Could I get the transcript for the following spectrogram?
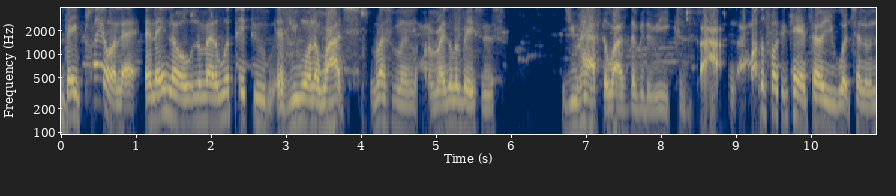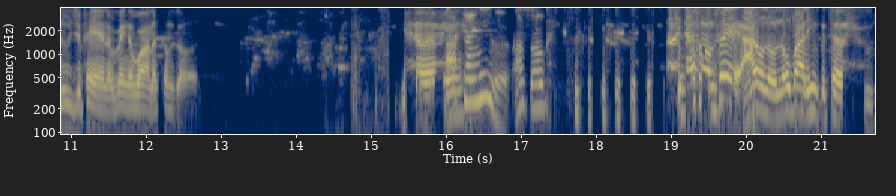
they play on that, and they know no matter what they do, if you want to watch wrestling on a regular basis, you have to watch WWE because a motherfucker can't tell you what channel New Japan or Ring of Honor comes on. You know what I mean? I can't either. I'm so. That's what I'm saying. I don't know nobody who could tell you.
